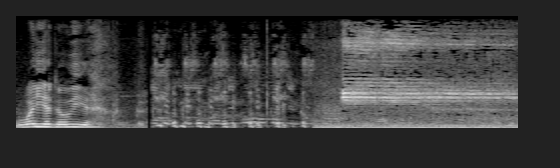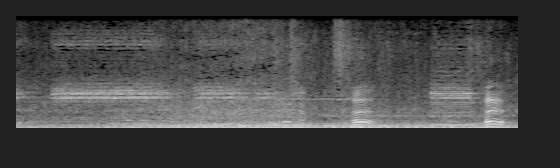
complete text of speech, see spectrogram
वही है जो भी है। है है।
